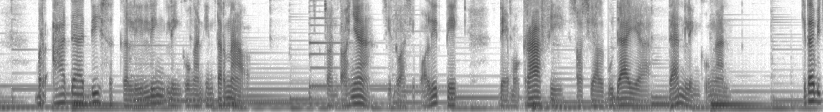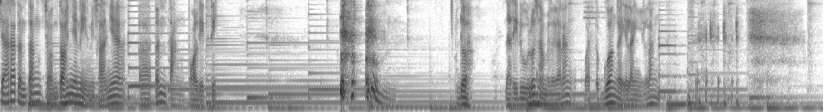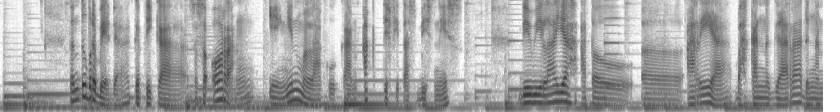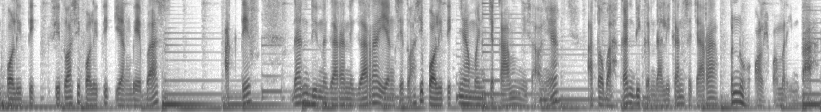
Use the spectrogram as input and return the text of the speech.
berada di sekeliling lingkungan internal. Contohnya, situasi politik, demografi, sosial budaya, dan lingkungan. Kita bicara tentang contohnya nih, misalnya uh, tentang politik. Duh, dari dulu sampai sekarang batuk gua nggak hilang-hilang. Tentu berbeda ketika seseorang ingin melakukan aktivitas bisnis di wilayah atau uh, area bahkan negara dengan politik situasi politik yang bebas, aktif dan di negara-negara yang situasi politiknya mencekam misalnya atau bahkan dikendalikan secara penuh oleh pemerintah.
